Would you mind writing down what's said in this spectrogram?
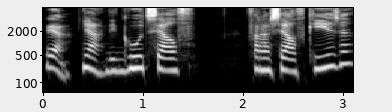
Ja. Ja, die goed zelf voor haarzelf kiezen.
